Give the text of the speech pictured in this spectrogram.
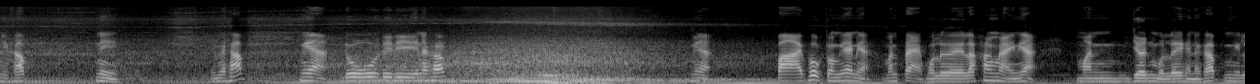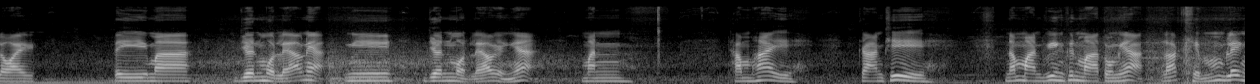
นี่ครับนี่เห็นไหมครับ เนี่ยดูดีๆนะครับ เนี่ยปลายพวกตรงนี้เนี่ยมันแตกหมดเลยแล้วข้างในเนี่ยมันเยินหมดเลยเห็นนะครับ มีรอยตีมาเยินหมดแล้วเนี่ยมี เยินหมดแล้วอย่างเงี้ยมันทำให้การที่น้ำมันวิ่งขึ้นมาตรงเนี้ยแล้วเข็มเร่ง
